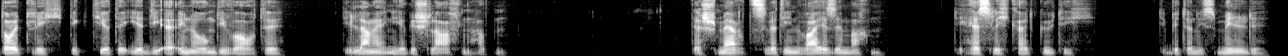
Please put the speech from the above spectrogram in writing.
Deutlich diktierte ihr die Erinnerung die Worte, die lange in ihr geschlafen hatten. Der Schmerz wird ihn weise machen, die Hässlichkeit gütig, die Bitternis milde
